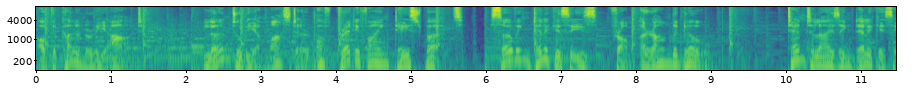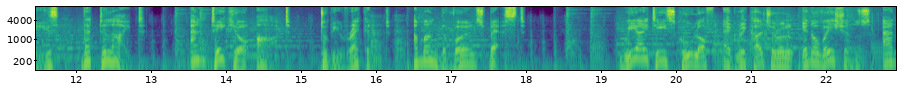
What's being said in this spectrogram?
of the culinary art. Learn to be a master of gratifying taste buds, serving delicacies from around the globe. Tantalizing delicacies that delight and take your art to be reckoned among the world's best. VIT School of Agricultural Innovations and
